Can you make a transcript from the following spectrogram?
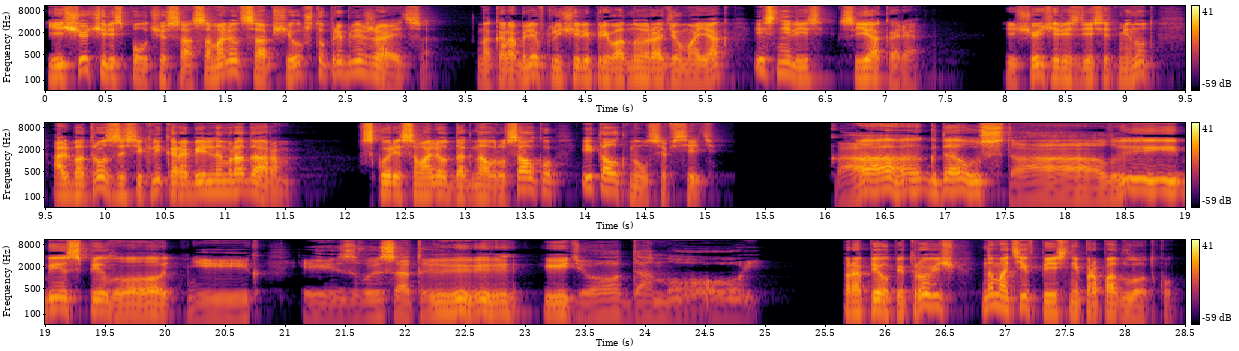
Еще через полчаса самолет сообщил, что приближается. На корабле включили приводной радиомаяк и снялись с якоря. Еще через 10 минут «Альбатрос» засекли корабельным радаром. Вскоре самолет догнал «Русалку» и толкнулся в сеть. «Когда усталый беспилотник из высоты идет домой», – пропел Петрович на мотив песни про подлодку.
